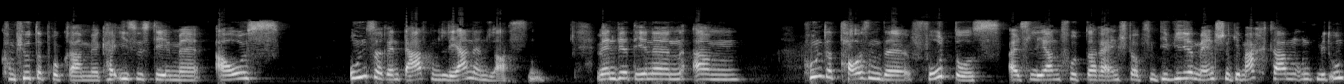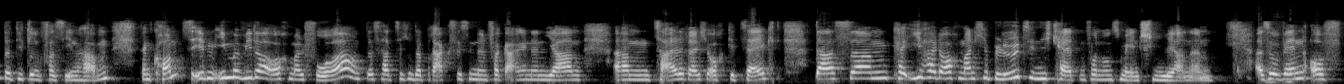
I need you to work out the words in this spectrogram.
Computerprogramme, KI-Systeme aus unseren Daten lernen lassen, wenn wir denen ähm, hunderttausende Fotos als Lernfutter reinstopfen, die wir Menschen gemacht haben und mit Untertiteln versehen haben, dann kommt es eben immer wieder auch mal vor, und das hat sich in der Praxis in den vergangenen Jahren ähm, zahlreich auch gezeigt, dass ähm, KI halt auch manche Blödsinnigkeiten von uns Menschen lernen. Also wenn auf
